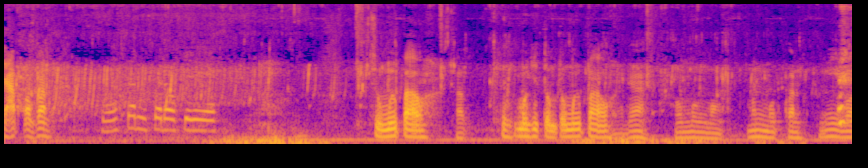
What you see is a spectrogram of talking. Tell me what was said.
จับออกก่อนหัวสั้นกระดอกเกลือสูงมือเปล่าครับเฮ้ยมึงขี้ตมตรงมือเปล่าเดี๋ยวผมมึงมองมันหมดก่อนนี่บ่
